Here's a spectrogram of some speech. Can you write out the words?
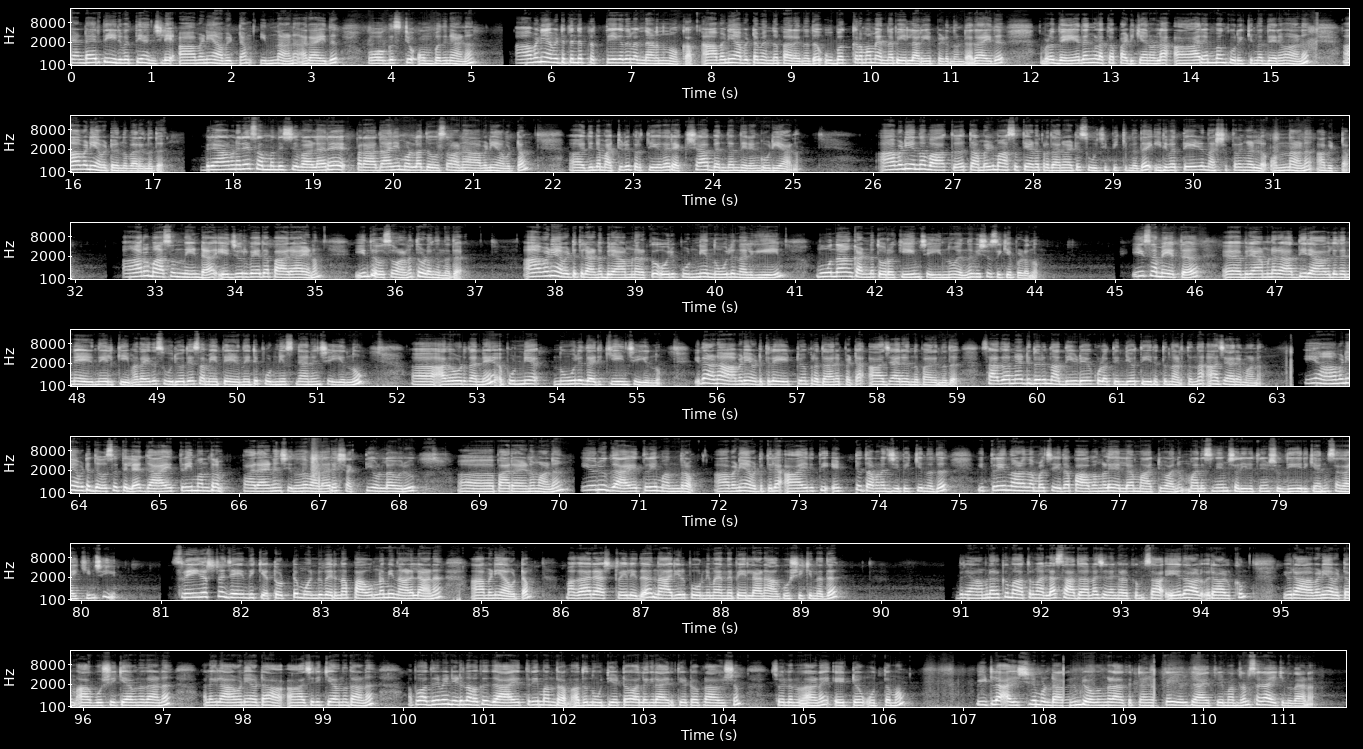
രണ്ടായിരത്തി ഇരുപത്തി അഞ്ചിലെ ആവണി അവിട്ടം ഇന്നാണ്. അതായത് ഓഗസ്റ്റ് ഒമ്പതിനാണ്. ആവണി അവിട്ടത്തിന്റെ പ്രത്യേകതകൾ എന്താണെന്ന് നോക്കാം. ആവണി അവിട്ടം എന്ന് പറയുന്നത് ഉപക്രമം എന്ന പേരിൽ അറിയപ്പെടുന്നുണ്ട്. അതായത് നമ്മൾ വേദങ്ങളൊക്കെ പഠിക്കാനുള്ള ആരംഭം കുറിക്കുന്ന ദിനമാണ് ആവണി അവിട്ടം എന്ന് പറയുന്നത്. ബ്രാഹ്മണരെ സംബന്ധിച്ച് വളരെ പ്രാധാന്യമുള്ള ദിവസമാണ് ആവണി അവിട്ടം ഇതിന്റെ മറ്റൊരു പ്രത്യേകത രക്ഷാബന്ധൻ ദിനം കൂടിയാണ്. ആവണി എന്ന വാക്ക് തമിഴ് മാസത്തെയാണ് പ്രധാനമായിട്ട് സൂചിപ്പിക്കുന്നത്. ഇരുപത്തേഴ് നക്ഷത്രങ്ങളിൽ ഒന്നാണ് അവിട്ടം ആറുമാസം നീണ്ട യജുർവേദ പാരായണം ഈ ദിവസമാണ് തുടങ്ങുന്നത്. ആവണി അവിട്ടത്തിലാണ് ബ്രാഹ്മണർക്ക് ഒരു പുണ്യ നൂൽ നൽകുകയും മൂന്നാം കണ്ണ് തുറക്കുകയും ചെയ്യുന്നു എന്ന് വിശ്വസിക്കപ്പെടുന്നു. ഈ സമയത്ത് ബ്രാഹ്മണർ അതിരാവിലെ തന്നെ എഴുന്നേൽക്കുകയും അതായത് സൂര്യോദയ സമയത്ത് എഴുന്നേറ്റ് പുണ്യസ്നാനം ചെയ്യുന്നു. അതോടെ തന്നെ പുണ്യ നൂൽ ധരിക്കുകയും ചെയ്യുന്നു. ഇതാണ് ആവണിയവട്ടത്തിലെ ഏറ്റവും പ്രധാനപ്പെട്ട ആചാരം എന്ന് പറയുന്നത്. സാധാരണയായിട്ട് ഇതൊരു നദിയുടെയോ കുളത്തിന്റെയോ തീരത്ത് നടത്തുന്ന ആചാരമാണ്. ഈ ആവണി അവിടെ ദിവസത്തിൽ ഗായത്രി മന്ത്രം പാരായണം ചെയ്യുന്നത് വളരെ ശക്തിയുള്ള ഒരു പാരായണമാണ്. ഈ ഒരു ഗായത്രി മന്ത്രം ആവണി അവിടത്തിൽ ആയിരത്തി എട്ട് തവണ ജപിക്കുന്നത് ഇത്രയും നാൾ നമ്മൾ ചെയ്ത പാപങ്ങളെയെല്ലാം മാറ്റുവാനും മനസ്സിനെയും ശരീരത്തിനെയും ശുദ്ധീകരിക്കാനും സഹായിക്കുകയും ചെയ്യും. ശ്രീകൃഷ്ണ ജയന്തിക്ക് തൊട്ട് മുൻപ് വരുന്ന പൗർണമി നാളിലാണ് ആവണി ആവട്ടം. മഹാരാഷ്ട്രയിൽ ഇത് നാരിയൽ പൂർണിമ എന്ന പേരിലാണ് ആഘോഷിക്കുന്നത്. ബ്രാഹ്മണർക്ക് മാത്രമല്ല സാധാരണ ജനങ്ങൾക്കും സാ ഏതാൾ ഒരാൾക്കും ഈ ഒരു ആവണി അവിട്ടം ആഘോഷിക്കാവുന്നതാണ് അല്ലെങ്കിൽ ആവണി അവിട്ടം ആചരിക്കാവുന്നതാണ്. അപ്പോൾ അതിനു വേണ്ടിയിട്ട് നമുക്ക് ഗായത്രി മന്ത്രം അത് നൂറ്റിയെട്ടോ അല്ലെങ്കിൽ ആയിരത്തിയെട്ടോ പ്രാവശ്യം ചൊല്ലുന്നതാണ് ഏറ്റവും ഉത്തമം. വീട്ടിൽ ഐശ്വര്യം ഉണ്ടാകാനും രോഗങ്ങൾ അകറ്റാനും ഒക്കെ ഈ ഒരു ഗായത്രി മന്ത്രം സഹായിക്കുന്നതാണ്.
